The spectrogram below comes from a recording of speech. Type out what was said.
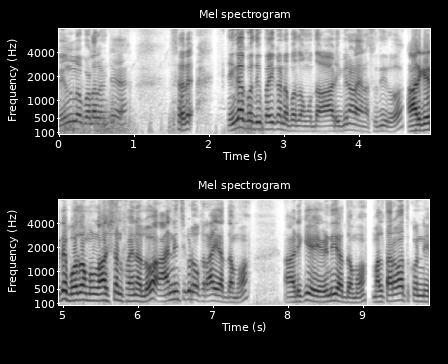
నీళ్ళలో పడాలంటే సరే ఇంకా కొద్దిగా పైకండ పోదాము ఆడి వినాడు ఆయన సుధీరు. ఆడికైతే పోదాము లాస్ట్ అండ్ ఫైనల్ ఆడి నుంచి కూడా ఒక రాయి వేద్దాము. ఆడికి ఎండ్ చేద్దాము. మళ్ళీ తర్వాత కొన్ని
